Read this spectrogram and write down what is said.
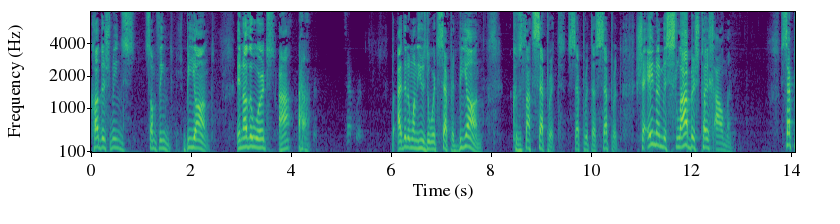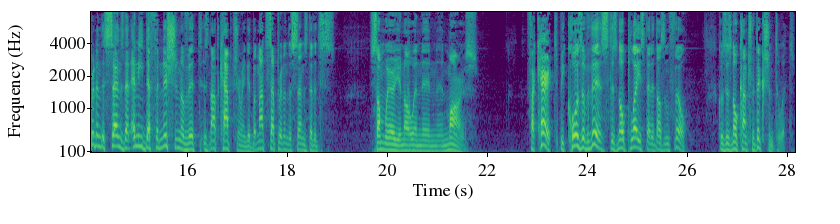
Kaddish means something beyond. In other words, huh? Separate. I didn't want to use the word separate. Beyond. Because it's not separate. Separate as separate. Separate in the sense that any definition of it is not capturing it, but not separate in the sense that it's somewhere, you know, in, in, in Mars. Fakert, because of this, there's no place that it doesn't fill. Because there's no contradiction to it.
